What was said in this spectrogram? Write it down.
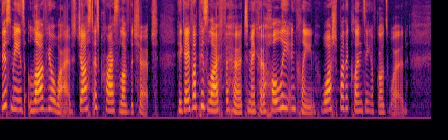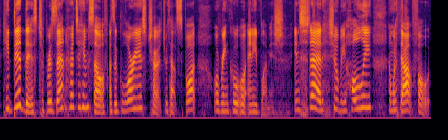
this means love your wives, just as Christ loved the church. He gave up his life for her to make her holy and clean, washed by the cleansing of God's word. He did this to present her to himself as a glorious church without spot or wrinkle or any blemish. Instead, she will be holy and without fault.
